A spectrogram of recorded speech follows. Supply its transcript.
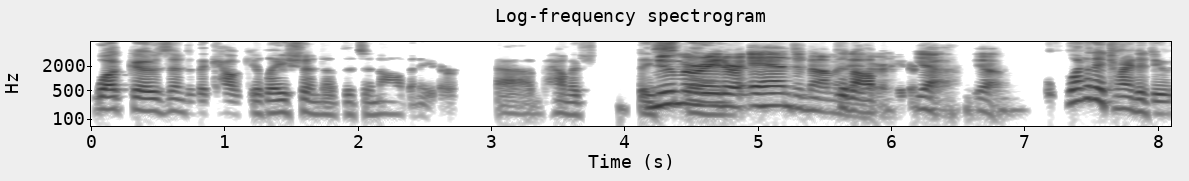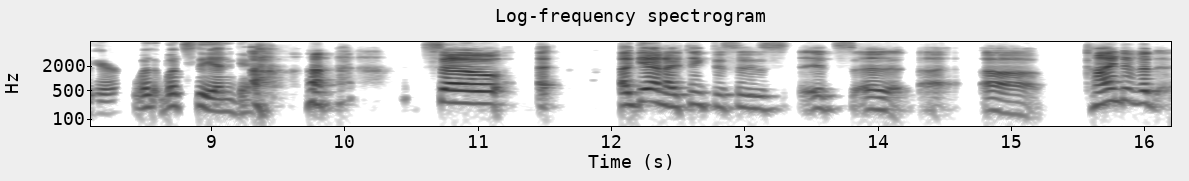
what goes into the calculation of the denominator, um, how much they numerator and denominator. denominator. Yeah, yeah. What are they trying to do here? What, what's the end game? so uh, again, I think this is it's a, a, a kind of a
